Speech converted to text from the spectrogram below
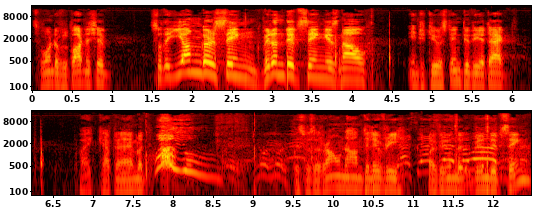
It's a wonderful partnership. So the younger Singh, Virandip Singh, is now introduced into the attack by Captain Ahmed. This was a round arm delivery by Virandip Singh.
